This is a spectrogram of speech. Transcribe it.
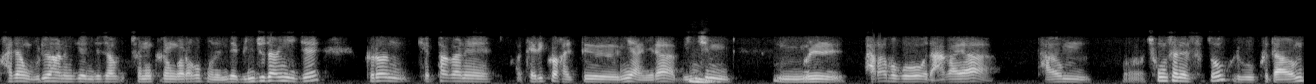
가장 우려하는 게 이제 저, 저는 그런 거라고 보는데 민주당이 이제 그런 개파 간의 대립과 갈등이 아니라 민심을 음. 바라보고 나가야 다음 어, 총선에서도 그리고 그 다음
